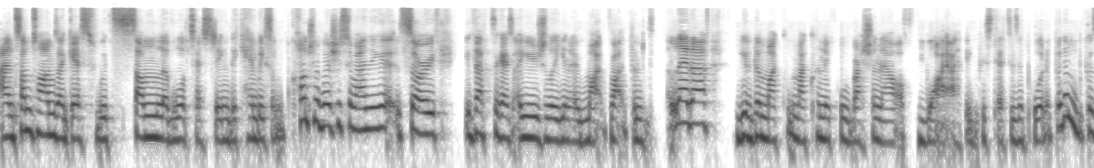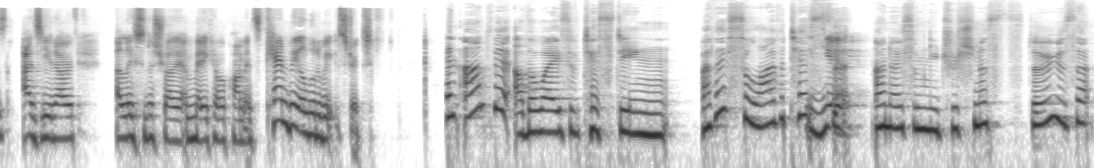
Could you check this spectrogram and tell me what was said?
And sometimes, I guess, with some level of testing, there can be some controversy surrounding it. So, if that's the case, I usually, you know, might write them a letter, give them my my clinical rationale of why I think this test is important for them, because as you know, at least in Australia, medical requirements can be a little bit strict. And aren't there other ways of testing are there saliva tests yeah. that I know some nutritionists do? Is that?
